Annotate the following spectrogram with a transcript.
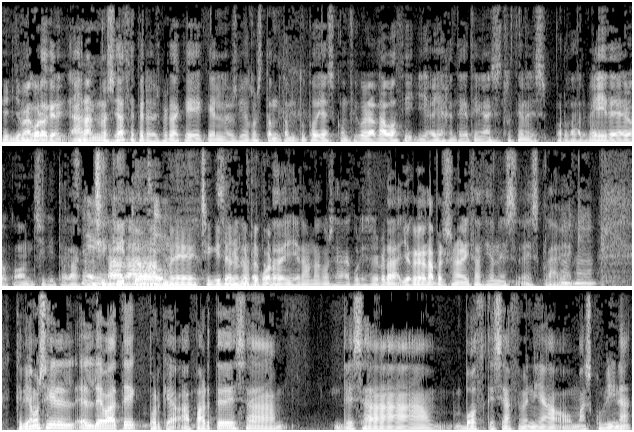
Sí, yo me acuerdo que ahora no se hace, pero es verdad que, en los viejos TomTom tú podías configurar la voz y, había gente que tenía las instrucciones por Darth Vader o con Chiquito la sí. Chiquito, hombre, Chiquito. Sí, lo recuerdo y era una cosa curiosa. Es verdad, yo creo que la personalización es, es clave aquí. Queríamos seguir el, debate porque aparte de esa, de esa voz que sea femenina o masculina,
